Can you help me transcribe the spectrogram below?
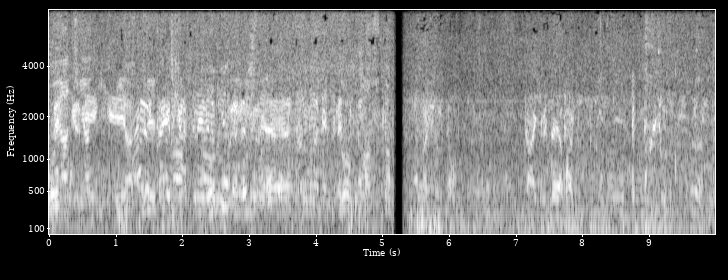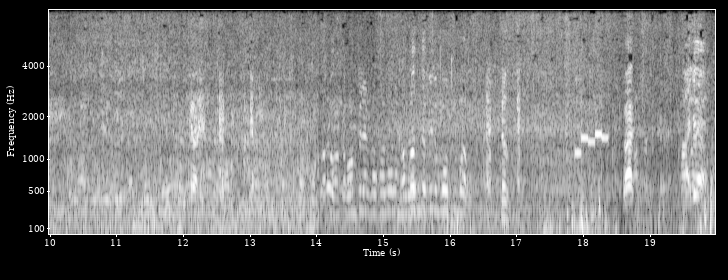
Boya siyah gitti ya. Yok başka. Anlaşıldı tamam. Takibini de yaparız. Komple kapatalım. Kapat da benim montumu al. Bak. Alo.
